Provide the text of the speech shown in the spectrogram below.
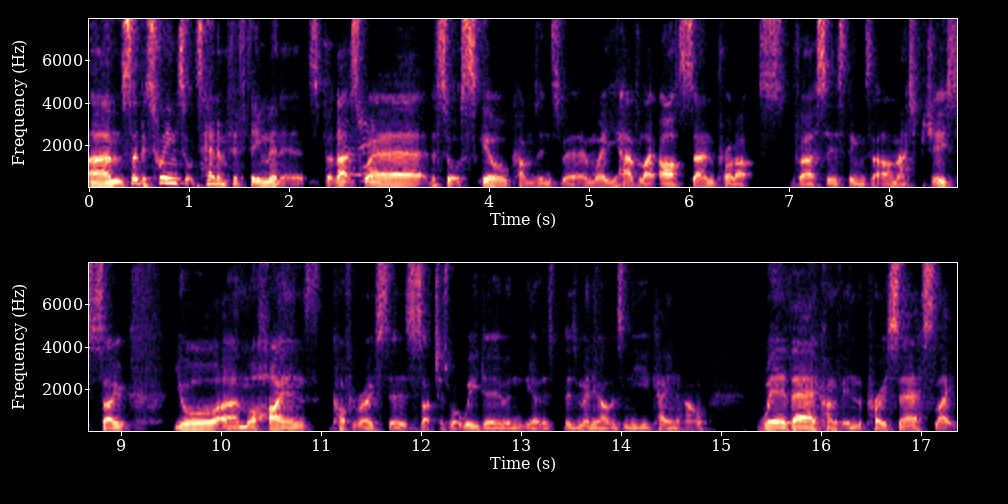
Um, so between sort of 10 and 15 minutes but that's where the sort of skill comes into it and where you have like artisan products versus things that are mass produced. So your uh, more high-end coffee roasters such as what we do and you know there's, there's many others in the uk now we're there kind of in the process like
